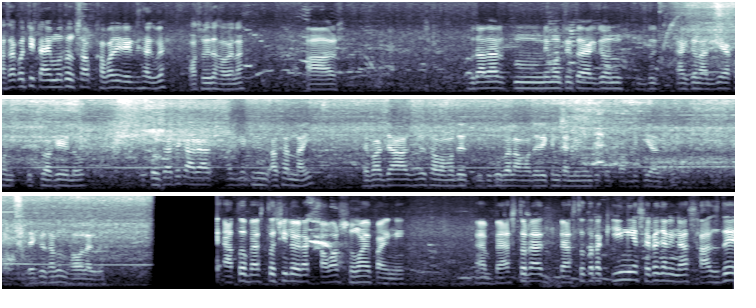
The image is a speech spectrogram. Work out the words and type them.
আশা করছি টাইম মতন সব খাবারই রেডি থাকবে, অসুবিধা হবে না। আর দাদার নিমন্ত্রিত একজন একজন আজকে এখন একটু আগে এলো। কলকাতা থেকে আর আজকে কিছু আসার নাই। এবার যা আসবে সব আমাদের, দুপুরবেলা আমাদের এখানকার নিমন্ত্রিত পাবলিকই আসবে। দেখতে থাকুন, ভালো লাগবে। এত ব্যস্ত ছিল এরা খাওয়ার সময় পায়নি। হ্যাঁ ব্যস্তটা ব্যস্ততাটা কি নিয়ে সেটা জানি না সাজ দে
